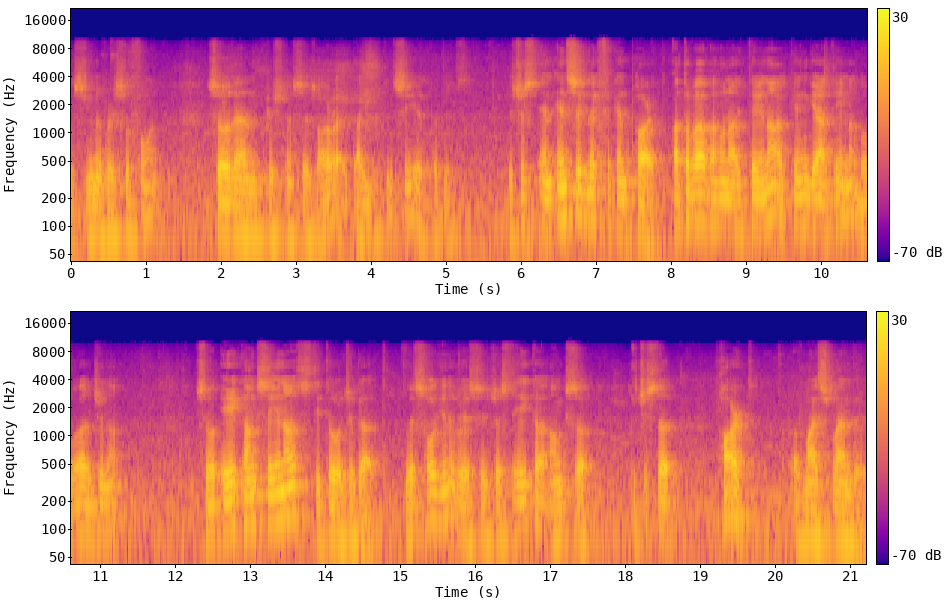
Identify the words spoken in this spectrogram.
this universal form. So then Krishna says, all right, I, you can see it, but it's, it's just an insignificant part. Atava bahunaitena kim gyatena bhavarjuna. So ekang stito jagat. This whole universe is just eka angsa it's just a part of my splendor.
